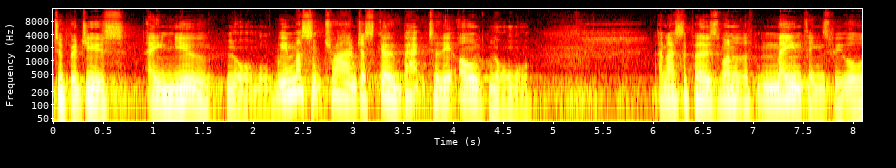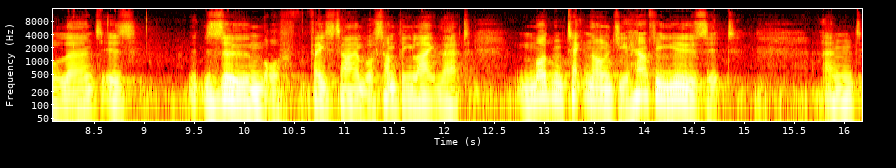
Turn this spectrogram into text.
to produce a new normal. We mustn't try and just go back to the old normal. And I suppose one of the main things we've all learned is Zoom or FaceTime or something like that, modern technology, how to use it. And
